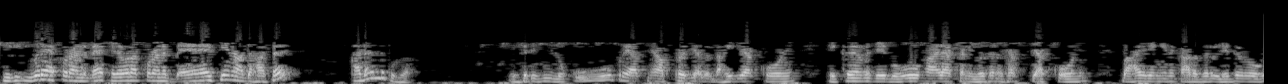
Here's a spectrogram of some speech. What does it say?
මේක ඉවරයක් කරන්න බෑ, කෙලවරක් කරන්න බෑ කියන අදහස කඩන්න පුළුවන්. ඒකට ඉතින් ලොකු ප්‍රයත්න අප්‍රජාත ධෛර්යයක් ඕනේ. එකම දේ බොහෝ කාලයක් යන ඉවසන ශක්තියක් ඕනේ. බාහිරින් එන කරදර, ලෙඩ රෝග,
